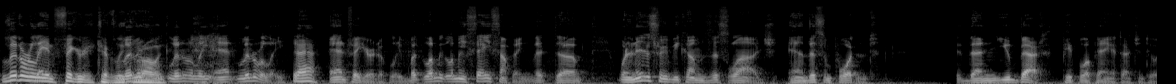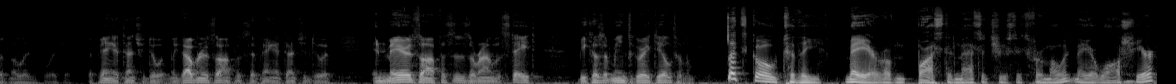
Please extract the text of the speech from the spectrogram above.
literally and figuratively Literally, growing. literally and literally, Yeah. and figuratively. But let me let me say something that uh, when an industry becomes this large and this important, then you bet people are paying attention to it in the legislature. They're paying attention to it in the governor's office. They're paying attention to it in mayor's offices around the state because it means a great deal to them. Let's go to the mayor of Boston, Massachusetts for a moment, Mayor Walsh here.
